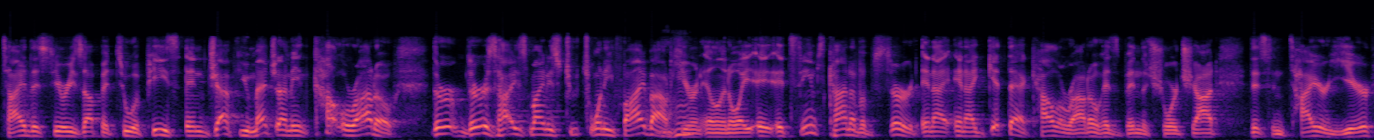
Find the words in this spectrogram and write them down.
tie the series up at two apiece. And Jeff, you mentioned, I mean, Colorado, they're they're as high as minus 225 out mm-hmm. here in Illinois. It, it seems kind of absurd. And I and I get that Colorado has been the short shot this entire year.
